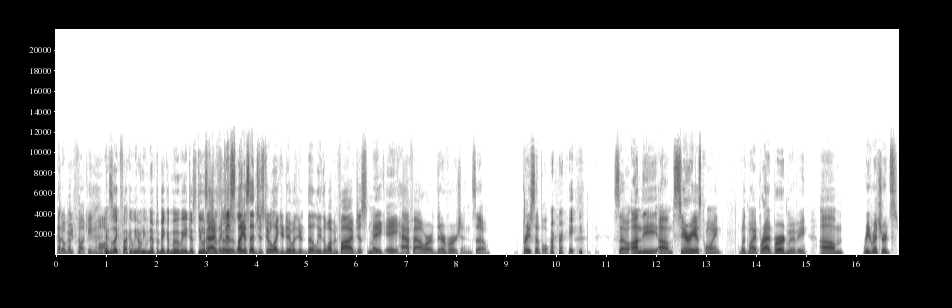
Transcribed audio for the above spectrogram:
It'll be fucking awesome. It's like fuck it. We don't even have to make a movie. Just do an exactly. episode. Just of- like I said, just do it like you did with your, the Lethal Weapon Five. Just make a half hour their version. So pretty simple. all right. So on the um, serious point with my Brad Bird movie, um, Reed Richards,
